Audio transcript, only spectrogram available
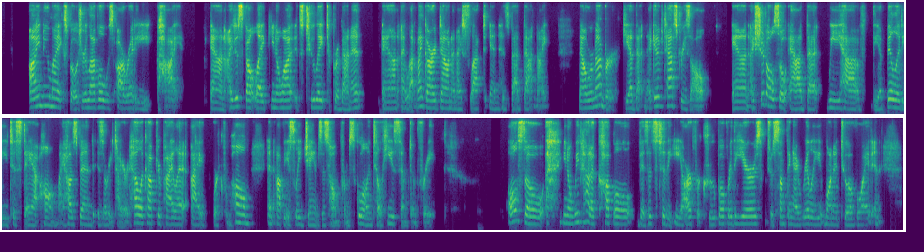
I knew my exposure level was already high. And I just felt like, you know what, it's too late to prevent it. And I let my guard down and I slept in his bed that night. Now, remember, he had that negative test result. And I should also add that we have the ability to stay at home. My husband is a retired helicopter pilot. I work from home. And obviously, James is home from school until he's symptom free. Also, you know, we've had a couple visits to the ER for croup over the years, which was something I really wanted to avoid. And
